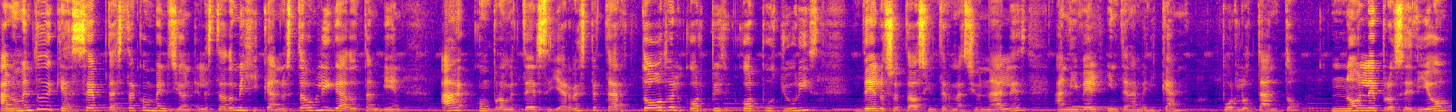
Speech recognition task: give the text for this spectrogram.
al momento de que acepta esta convención, el Estado mexicano está obligado también a comprometerse y a respetar todo el corpus, corpus juris de los tratados internacionales a nivel interamericano. Por lo tanto, no le procedió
